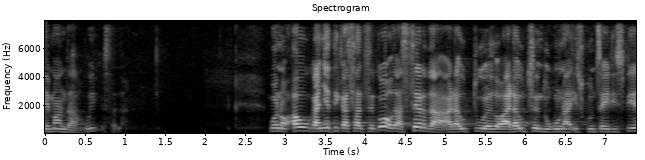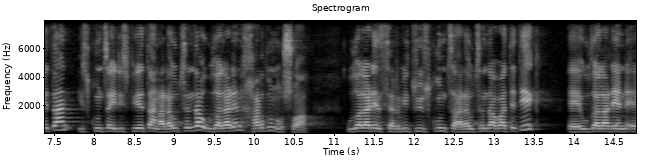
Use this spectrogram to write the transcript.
eman da. Ui, ez da. Bueno, hau gainetik azaltzeko, da zer da arautu edo arautzen duguna hizkuntza irizpidetan, hizkuntza irizpidetan arautzen da udalaren jardun osoa. Udalaren zerbitzu hizkuntza arautzen da batetik, e, udalaren e,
